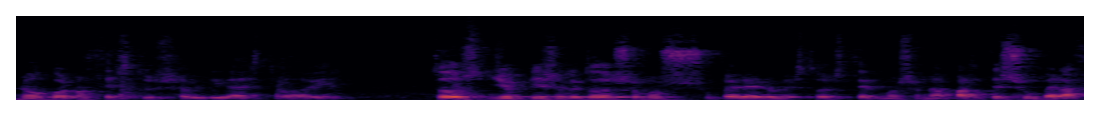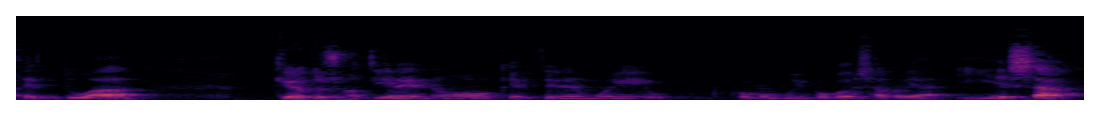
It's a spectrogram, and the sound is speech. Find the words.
no conoces tus habilidades todavía. Todos, yo pienso que todos somos superhéroes, todos tenemos una parte súper acentuada que otros no tienen o que tienen muy, como muy poco desarrollada. Y esa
